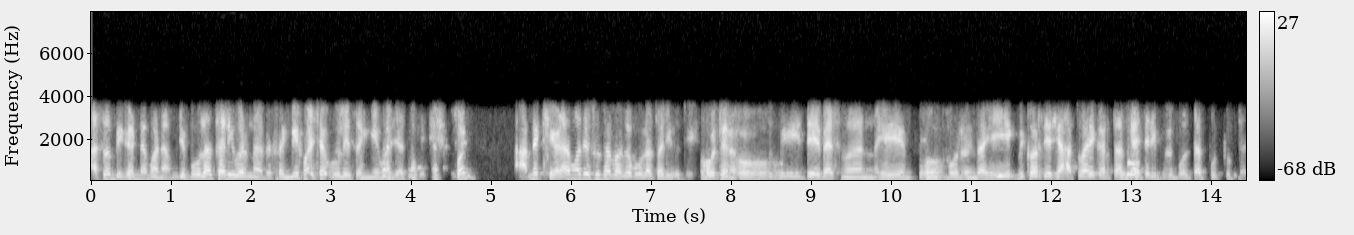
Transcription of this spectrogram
असं बिघडणं म्हणा म्हणजे बोलाचालीवर ना संगे माझ्या बोले संगे माझ्या पण आपल्या खेळामध्ये सुद्धा बघा बोलाचाली होते होते ना हो हो हो. तुम्ही ते बॅट्समन हे हो बोलवंदा हे एकमेकावरती असे हातवारे करतात. काहीतरी बोलतात फुट फुटतात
